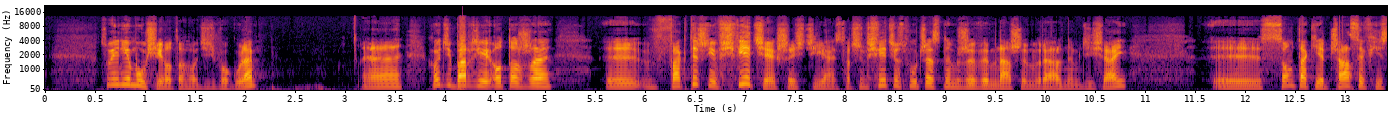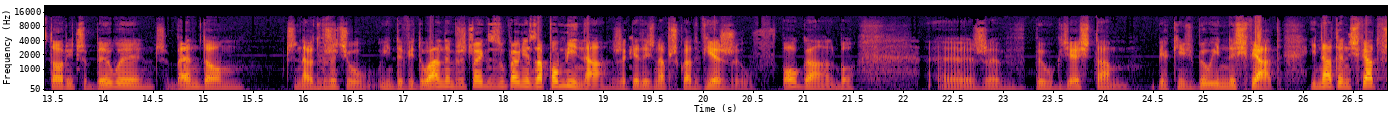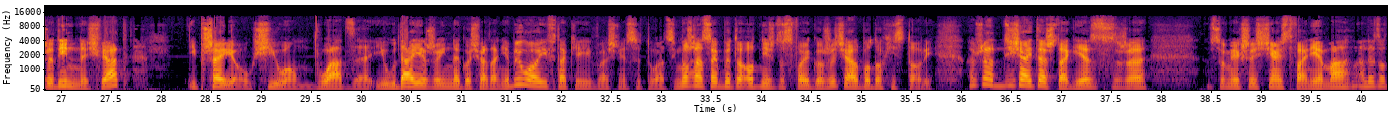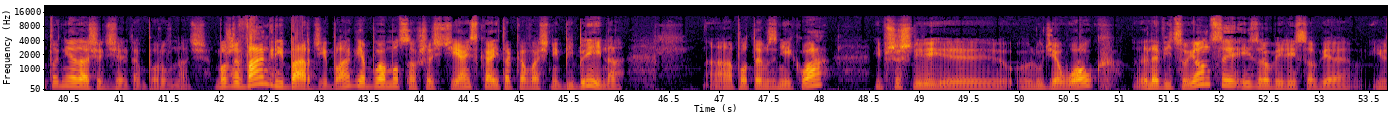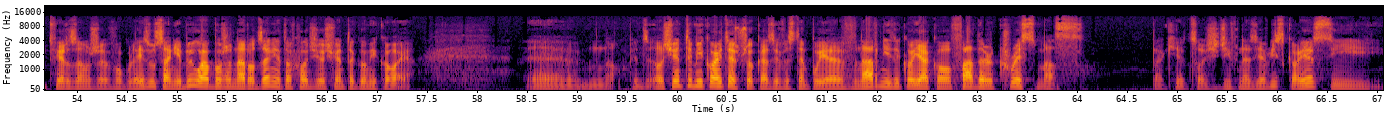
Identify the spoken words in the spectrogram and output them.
W sumie nie musi o to chodzić w ogóle. E, chodzi bardziej o to, że y, faktycznie w świecie chrześcijaństwa, czy w świecie współczesnym, żywym, naszym, realnym dzisiaj, y, są takie czasy w historii, czy były, czy będą, czy nawet w życiu indywidualnym, że człowiek zupełnie zapomina, że kiedyś na przykład wierzył w Boga albo e, że był gdzieś tam, jakiś był inny świat i na ten świat przed inny świat i przejął siłą władzę i udaje, że innego świata nie było i w takiej właśnie sytuacji. Można sobie to odnieść do swojego życia albo do historii. Na przykład dzisiaj też tak jest, że w sumie chrześcijaństwa nie ma, ale to, to nie da się dzisiaj tam porównać. Może w Anglii bardziej, bo Anglia była mocno chrześcijańska i taka właśnie biblijna, a potem znikła. i przyszli y, ludzie woke, lewicujący i zrobili sobie i twierdzą, że w ogóle Jezusa nie było, a Boże Narodzenie to chodzi o świętego Mikołaja. E, no, więc o święty Mikołaj też przy okazji występuje w Narni, tylko jako Father Christmas. Takie coś dziwne zjawisko jest i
